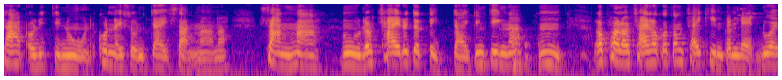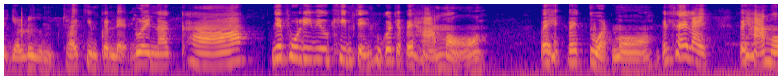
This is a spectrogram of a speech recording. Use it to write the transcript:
ชาติออริจินอลเนี่ยคนไหนสนใจสั่งมานะ สั่งมาอือแล้วใช้แล้วจะติดใจจริง ๆ นะ อืมแล้วพอเราใช้เราก็ต้องใช้ครีมกันแดดด้วยอย่าลืม ใช้ครีมกันแดดด้วยนะคะเนี่ยผู้รีวิวครีมเสร็จผู้ก็จะไปหาหมอ ไปไปตรวจหมอ ไม่ใช่อะไร ไปหาหมอ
